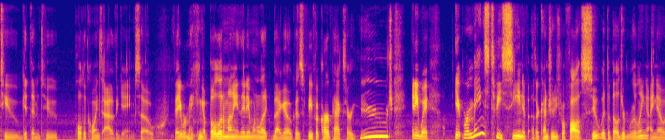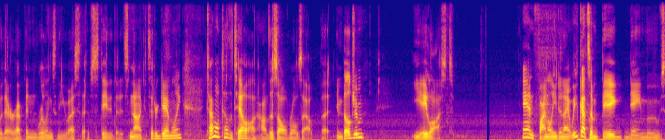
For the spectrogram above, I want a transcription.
to get them to pull the coins out of the game. So they were making a boatload of money and they didn't want to let that go because FIFA card packs are huge. Anyway, it remains to be seen if other countries will follow suit with the Belgium ruling. I know there have been rulings in the US that have stated that it's not considered gambling. Time will tell the tale on how this all rolls out. But in Belgium, EA lost. And finally, tonight, we've got some big name moves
